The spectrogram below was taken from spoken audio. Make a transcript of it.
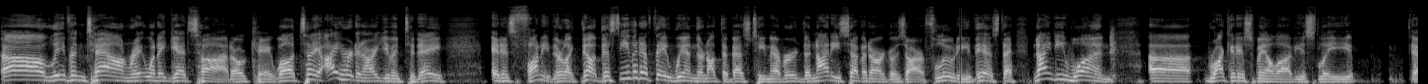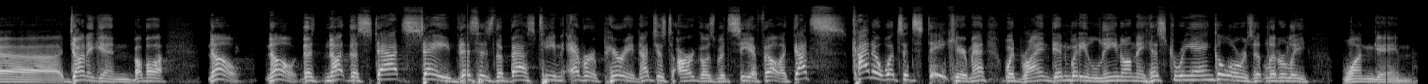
Oh, leaving town right when it gets hot. Okay. Well, I'll tell you, I heard an argument today, and it's funny. They're like, no, this, even if they win, they're not the best team ever. The 97 Argos are. Flutie, this, that. 91, uh, Rocket Ismail, obviously. Uh, Dunigan, blah, blah, blah. No, no, the, not, the stats say this is the best team ever, period. Not just Argos, but CFL. Like, that's kind of what's at stake here, man. Would Ryan Dinwiddie lean on the history angle, or is it literally one game?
